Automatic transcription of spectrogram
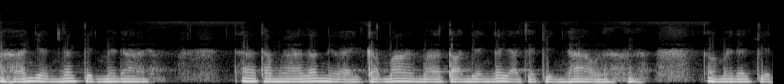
อาหารเย็นก็กินไม่ได้ ถ้าทำงานแล้วเหนื่อยกลับบ้านมาตอนเย็นก็อยากจะกินข้าวแล้วก็ไม่ได้กิน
